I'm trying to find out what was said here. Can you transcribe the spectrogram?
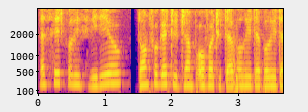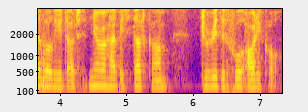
That's it for this video. Don't forget to jump over to www.neurohabits.com to read the full article.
